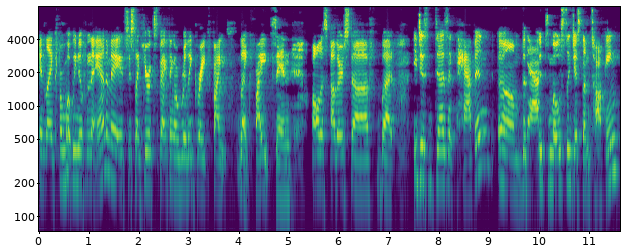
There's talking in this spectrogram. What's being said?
and like from what we know from the anime it's just like you're expecting a really great fight like fights and all this other stuff but it just doesn't happen um the, Yeah. it's mostly just them talking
